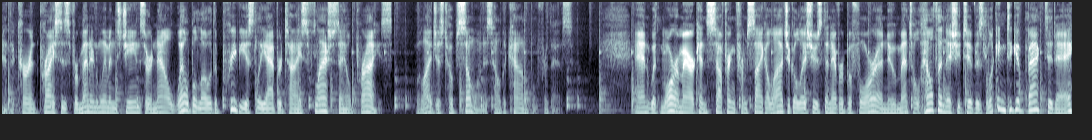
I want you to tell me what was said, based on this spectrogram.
and the current prices for men and women's jeans are now well below the previously advertised flash flash sale price. Well, I just hope someone is held accountable for this. And with more Americans suffering from psychological issues than ever before, a new mental health initiative is looking to give back today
